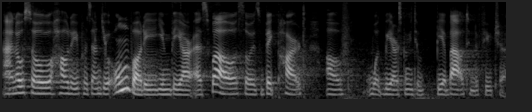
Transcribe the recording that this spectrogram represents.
And also, how do you present your own body in VR as well? So it's a big part of what VR is going to be about in the future.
